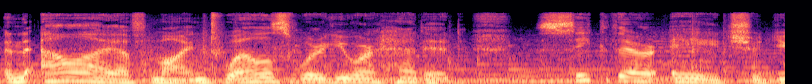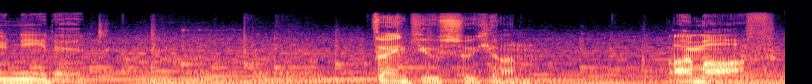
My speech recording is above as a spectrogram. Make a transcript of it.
An ally of mine dwells where you are headed. Seek their aid should you need it. Thank you, Suhyun. I'm off.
